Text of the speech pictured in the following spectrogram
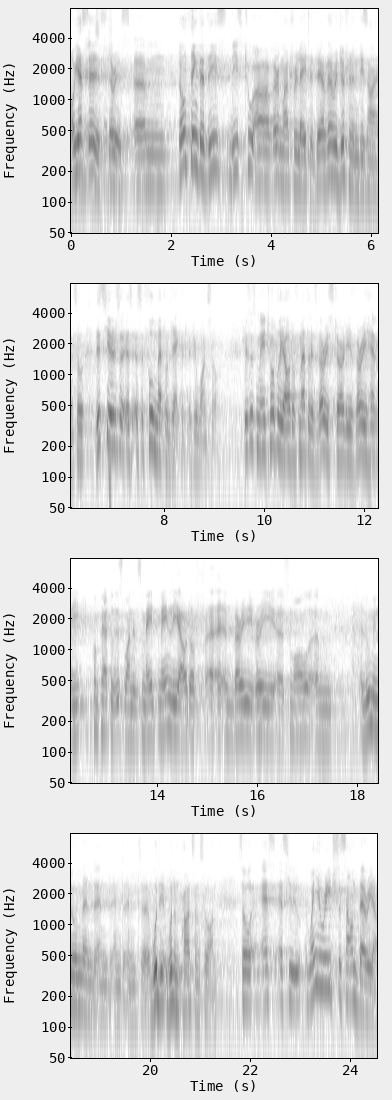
Oh yes, there is. There is. Um, don't think that these these two are very much related. They are very different in design. So this here is a, is, is a full metal jacket, if you want so. This is made totally out of metal. It's very sturdy. It's very heavy compared to this one. It's made mainly out of uh, a very very uh, small um, aluminum and and and, and uh, wooden, wooden parts and so on. So as as you when you reach the sound barrier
